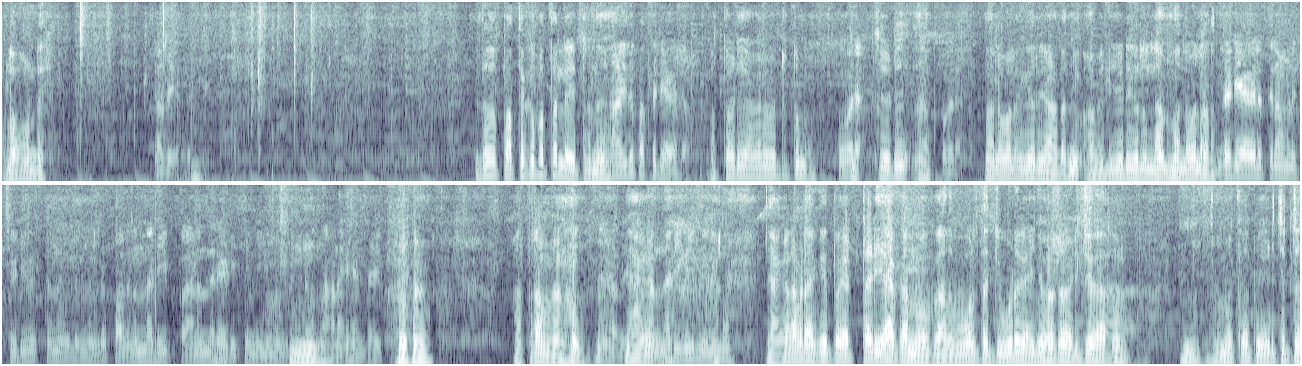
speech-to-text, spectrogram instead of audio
ഉള്ളതുകൊണ്ടേ. അതെ അതെ. ഇത് പത്തൊക്കെ പത്തല്ലേ ഇട്ടിരുന്നത് ഇത് പത്തടി ആകല്ലോ പത്തടി അകലെ വിട്ടിട്ടും ചെടി നല്ല പോലെ നല്ലപോലെ കയറി അടഞ്ഞു. ആ വലിയ ചെടികളെല്ലാം നല്ലപോലെ അടഞ്ഞു. പത്തടി അകലത്തിൽ നമ്മൾ ചെടി വെക്കുന്നതിലും നല്ല പതിനൊന്നടി പതിനൊന്നര അടിക്ക് മിനിമം വെക്കണമെന്നാണ് എന്റെ അത്രയും വേണം. ഞങ്ങൾ അവിടെയൊക്കെ ഇപ്പോൾ എട്ടടിയാക്കാൻ നോക്കും. അതുപോലത്തെ ചൂട് കഴിഞ്ഞ വർഷം അടിച്ചു ഉം, നമുക്ക് പേടിച്ചിട്ട്.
